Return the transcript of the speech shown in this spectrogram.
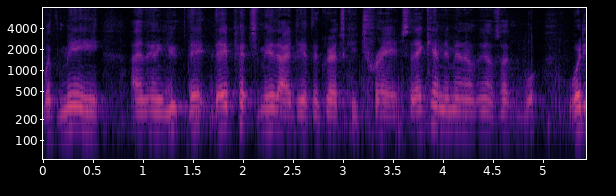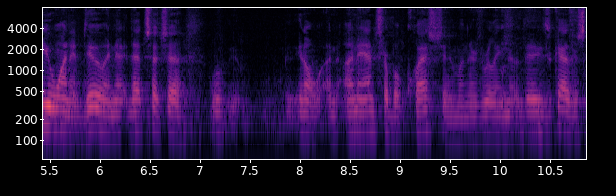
with me, I think they pitched me the idea of the Gretzky trade. So they came to me and know, it's like, what do you want to do? And that's such a you know an unanswerable question when there's really no. These guys are. s-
